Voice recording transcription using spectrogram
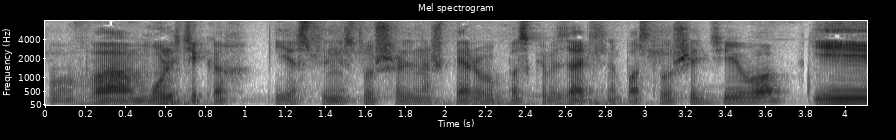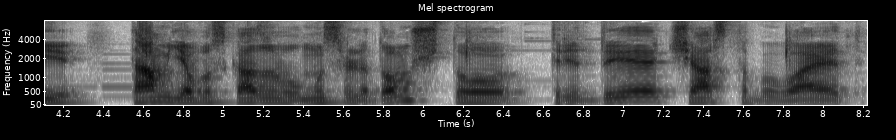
в мультиках. Если не слушали наш первый выпуск, обязательно послушайте его. И там я высказывал мысль о том, что 3D часто бывает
